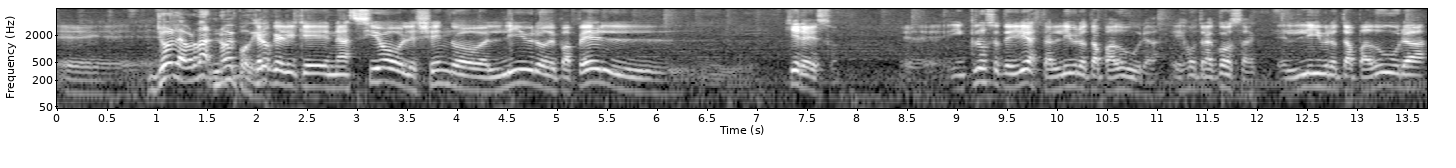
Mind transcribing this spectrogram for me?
eh, Yo la verdad no he podido. Creo que el que nació leyendo el libro de papel quiere eso. Incluso te diría hasta el libro tapadura. Es otra cosa. El libro tapadura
